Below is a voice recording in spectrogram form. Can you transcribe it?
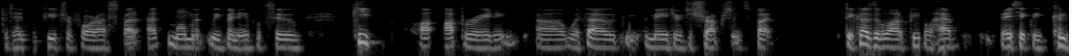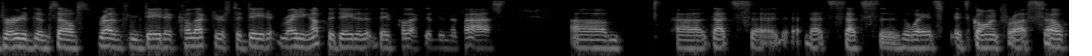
potential future for us. But at the moment, we've been able to keep operating uh, without major disruptions. But because a lot of people have basically converted themselves rather from data collectors to data writing up the data that they've collected in the past. Um, uh, that's uh, that's that's the, the, way it's it's gone for us. So,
